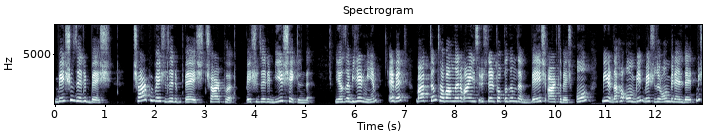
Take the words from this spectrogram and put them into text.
5 üzeri 5 çarpı 5 üzeri 5 çarpı 5 üzeri 1 şeklinde yazabilir miyim? Evet. Baktım tabanlarım aynısı. Üstleri topladığımda 5 artı 5 10. Bir daha 11. 5 üzeri 11 elde etmiş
